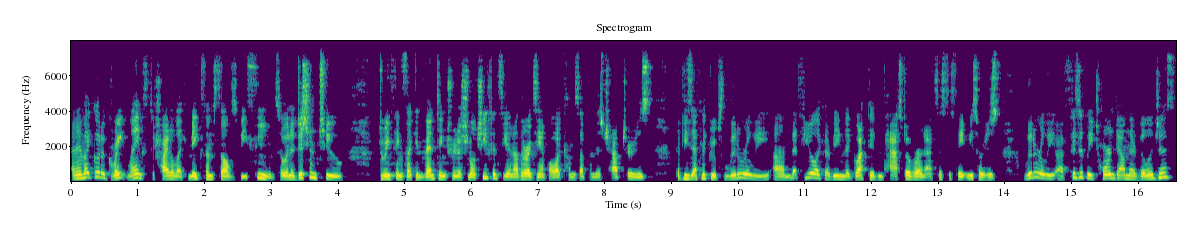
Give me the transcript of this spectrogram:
And they might go to great lengths to try to like make themselves be seen. So in addition to doing things like inventing traditional chieftaincy. Another example that comes up in this chapter is that these ethnic groups literally, um, that feel like they're being neglected and passed over in access to state resources, literally uh, physically torn down their villages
